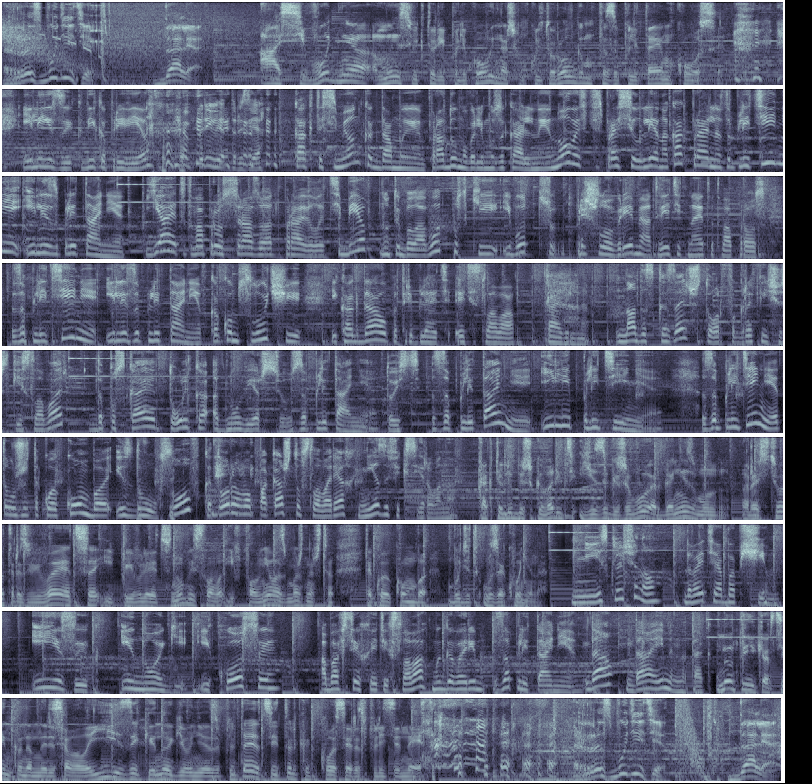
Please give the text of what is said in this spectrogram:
Разбудите! Далее! А сегодня мы с Викторией Поляковой, нашим культурологом, позаплетаем косы. Или язык. Вика, привет. Привет, друзья. Как-то Семен, когда мы продумывали музыкальные новости, спросил, Лена, как правильно, заплетение или заплетание? Я этот вопрос сразу отправила тебе, но ты была в отпуске, и вот пришло время ответить на этот вопрос. Заплетение или заплетание? В каком случае и когда употреблять эти слова правильно? Надо сказать, что орфографический словарь допускает только одну версию – заплетание. То есть заплетание или плетение. Заплетение – это уже такое комбо из двух слов, которого пока что в словарях не зафиксировано. Как ты любишь говорить, язык живой, организм, он растет, развивается, и появляются новые слова, и вполне возможно, что такое комбо будет узаконено. Не исключено. Давайте обобщим. И язык, и ноги, и косы Обо всех этих словах мы говорим заплетание. Да, да, именно так. Ну, ты и картинку нам нарисовала. И язык, и ноги у нее заплетаются, и только косы расплетены. Разбудите! Далее!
